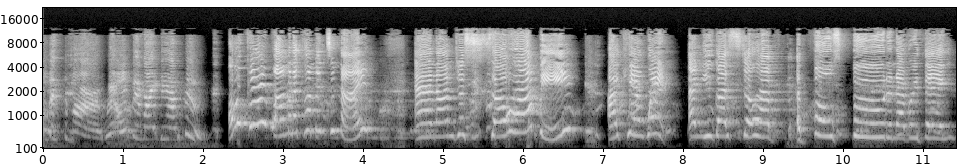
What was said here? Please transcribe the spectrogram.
open tomorrow. We're open right now too. Okay, well, I'm gonna come in tonight, and I'm just so happy. I can't wait. And you guys still have uh, full food and everything.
